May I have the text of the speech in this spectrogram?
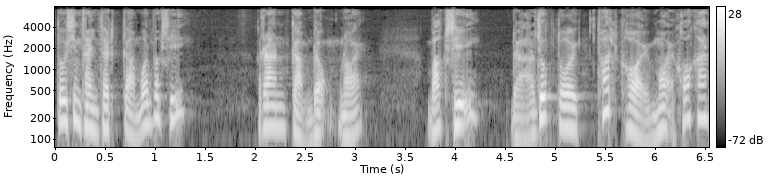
Tôi xin thành thật cảm ơn bác sĩ. Ran cảm động nói, bác sĩ đã giúp tôi thoát khỏi mọi khó khăn.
